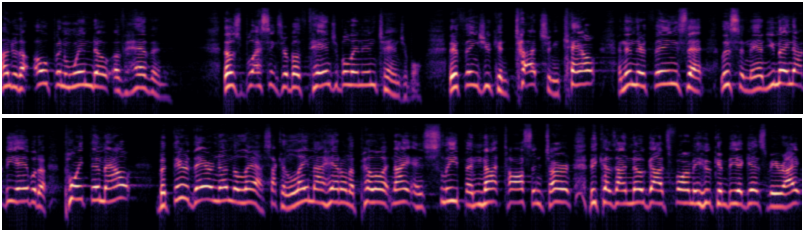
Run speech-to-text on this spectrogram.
under the open window of heaven. Those blessings are both tangible and intangible. They're things you can touch and count, and then they're things that, listen, man, you may not be able to point them out, but they're there nonetheless. I can lay my head on a pillow at night and sleep and not toss and turn because I know God's for me who can be against me, right?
